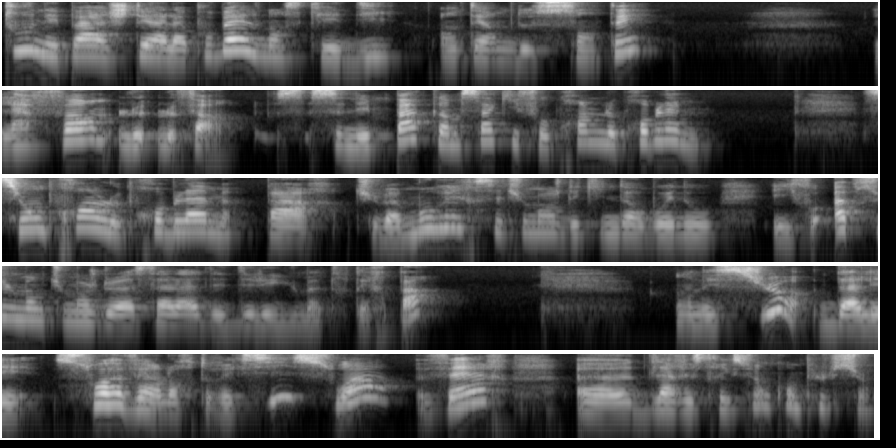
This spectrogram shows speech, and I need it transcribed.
tout n'est pas acheté à la poubelle dans ce qui est dit en termes de santé, la forme, enfin, ce n'est pas comme ça qu'il faut prendre le problème. Si on prend le problème par tu vas mourir si tu manges des Kinder Bueno et il faut absolument que tu manges de la salade et des légumes à tous tes repas, on est sûr d'aller soit vers l'orthorexie, soit vers euh, de la restriction compulsion.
